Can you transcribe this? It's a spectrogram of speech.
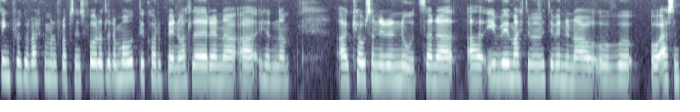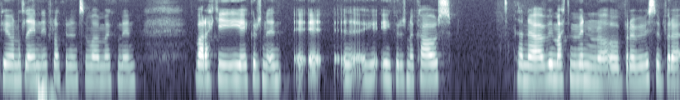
þingflokkur verkamannflokksins fór allir að móti korfin og allir að reyna að, hérna, að kjósa nýra nút þannig að, að við mættum um þetta í vinnuna og, og, og SMP var náttúrulega eini flokkurinn sem var með einhvern veginn var ekki í einhverju svona, e, e, e, svona kás þannig að við mættum í vinnun og bara við vissum bara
